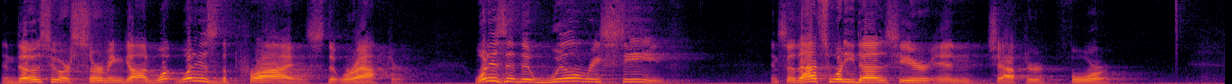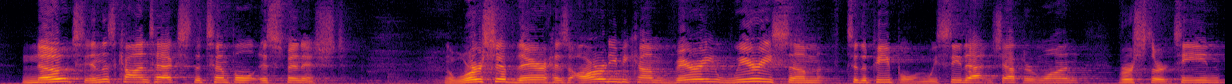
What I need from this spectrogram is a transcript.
and those who are serving God? What, what is the prize that we're after? What is it that we'll receive? And so that's what he does here in chapter 4. Note, in this context, the temple is finished. The worship there has already become very wearisome to the people. And we see that in chapter 1, verse 13.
